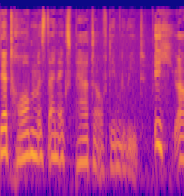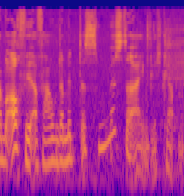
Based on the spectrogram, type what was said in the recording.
Der Torben ist ein Experte auf dem Gebiet. Ich habe auch viel Erfahrung damit. Das müsste eigentlich klappen.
